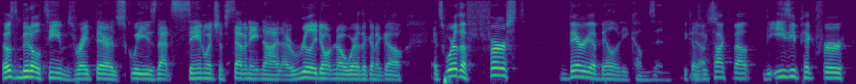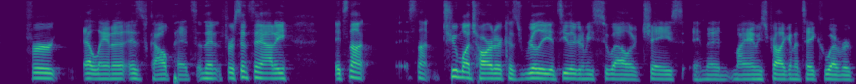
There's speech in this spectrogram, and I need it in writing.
those middle teams right there, squeeze that sandwich of seven, eight, nine. I really don't know where they're gonna go. It's where the first variability comes in because we talked about the easy pick for for Atlanta is Kyle Pitts, and then for Cincinnati, it's not it's not too much harder because really it's either going to be Sewell or Chase, and then Miami's probably going to take whoever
